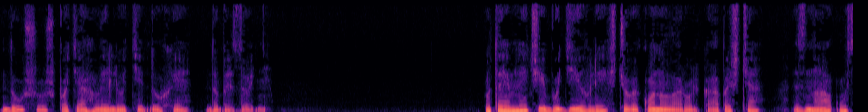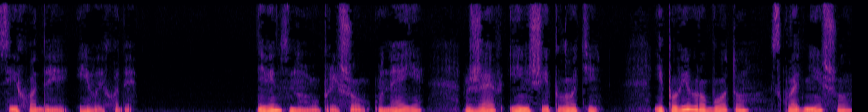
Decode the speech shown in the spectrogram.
Душу ж потягли люті духи до безодні. У таємничій будівлі, що виконувала роль капища, знав усі ходи і виходи. І він знову прийшов у неї вже в іншій плоті і повів роботу складнішу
